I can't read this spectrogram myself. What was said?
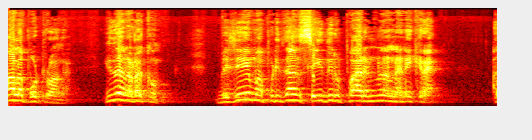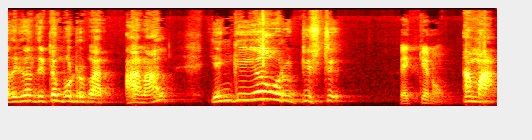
மாலை போட்டுருவாங்க. இதுதான் நடக்கும். விஜயம் அப்படி தான் செய்திருப்பாருன்னு நான் நினைக்கிறேன். அதுக்கு தான் திட்டம் போட்டிருப்பார். ஆனால் எங்கேயோ ஒரு ட்விஸ்ட்டு வைக்கணும். ஆமாம்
